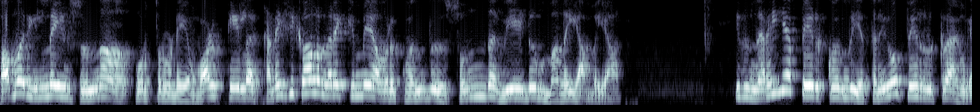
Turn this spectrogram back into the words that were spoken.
பவர் இல்லைன்னு சொன்னால் ஒருத்தருடைய வாழ்க்கையில் கடைசி காலம் வரைக்குமே அவருக்கு வந்து சொந்த வீடு மனை அமையாது. இது நிறைய பேருக்கு வந்து எத்தனையோ பேர் இருக்கிறாங்க.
